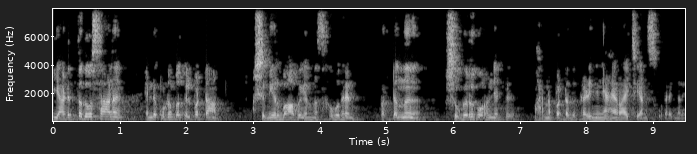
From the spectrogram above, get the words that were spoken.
ഈ അടുത്ത ദിവസമാണ് എന്റെ കുടുംബത്തിൽപ്പെട്ട ഷമീർ ബാബു എന്ന സഹോദരൻ പെട്ടെന്ന് ഷുഗർ കുറഞ്ഞിട്ട് മരണപ്പെട്ടത് കഴിഞ്ഞ ഞായറാഴ്ചയാണ് സഹോദരങ്ങളെ.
